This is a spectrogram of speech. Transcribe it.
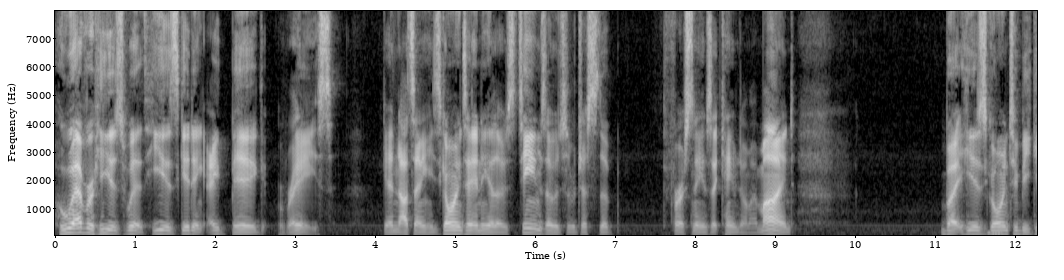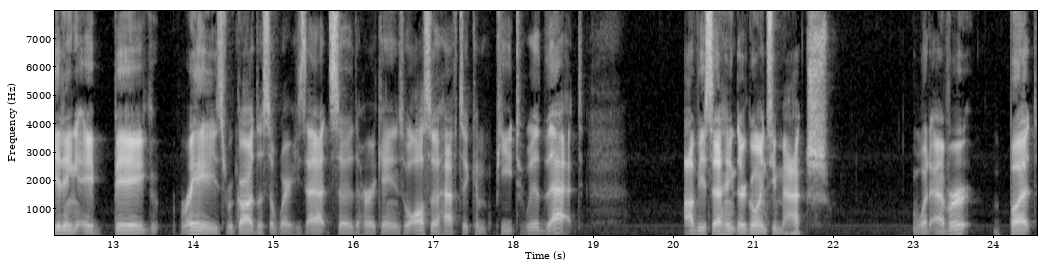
whoever he is with, he is getting a big raise. Again, not saying he's going to any of those teams; those were just the first names that came to my mind. But he is mm-hmm. going to be getting a big raise regardless of where he's at. So the Hurricanes will also have to compete with that. Obviously, I think they're going to mm-hmm. match whatever, but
